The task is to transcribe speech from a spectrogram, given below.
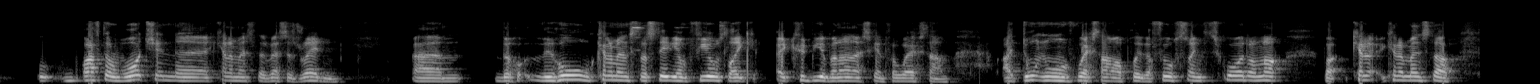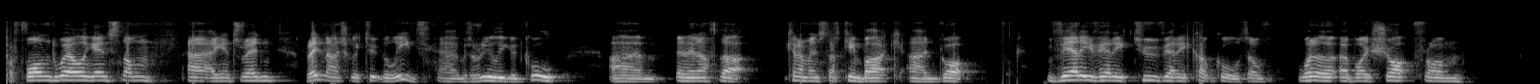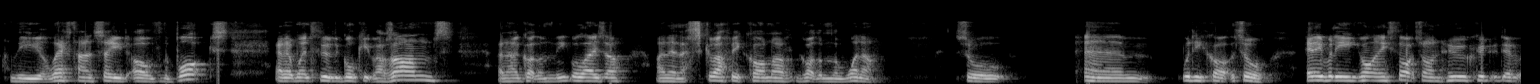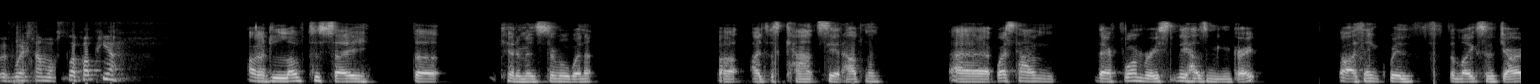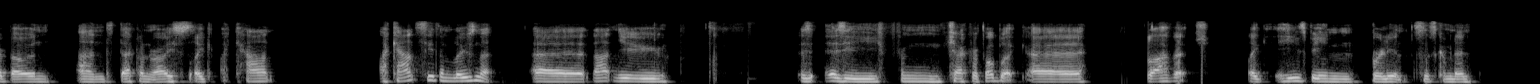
after watching uh, Kidderminster versus Reading, um, the the whole Kidderminster Stadium feels like it could be a banana skin for West Ham. I don't know if West Ham will play their full strength squad or not, but Kidderminster performed well against them uh, against Reading. Reading actually took the lead. Uh, it was a really good goal. Um, and then after that, Kidderminster came back and got very, very two very cup goals. Of one of a boy shot from the left hand side of the box, and it went through the goalkeeper's arms, and that got them the equaliser. And then a scrappy corner got them the winner. So, um, what do you call it? So, anybody got any thoughts on who could, if West Ham will slip up here? I would love to say that Kidderminster will win it, but I just can't see it happening. Uh, West Ham, their form recently hasn't been great, but I think with the likes of Jarrod Bowen and Declan Rice, like I can't, I can't see them losing it. Uh, that new is is he from Czech Republic? Uh, like he's been brilliant since coming in.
